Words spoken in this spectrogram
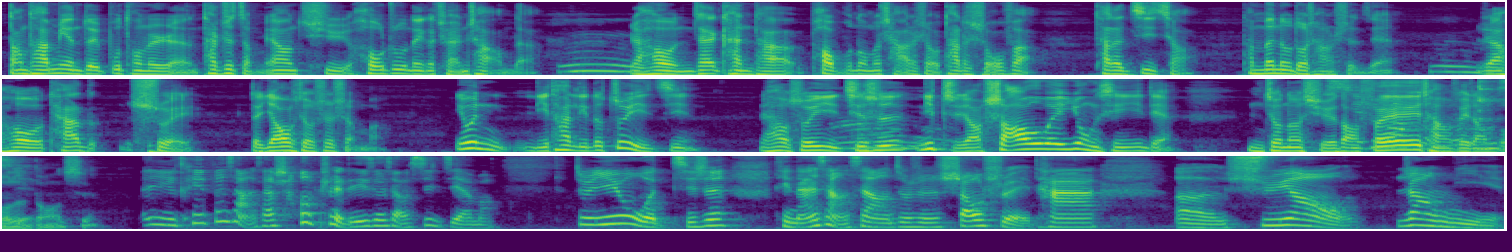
当他面对不同的人，他是怎么样去 hold 住那个全场的。嗯。然后你再看他泡不同的茶的时候，他的手法、他的技巧，他闷了多长时间。嗯。然后他的水的要求是什么？因为你离他离得最近，然后所以其实你只要稍微用心一点，你就能学到非常非常多的东西。哎，你可以分享一下烧水的一些小细节吗？就是因为我其实挺难想象，就是烧水它呃需要让你。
